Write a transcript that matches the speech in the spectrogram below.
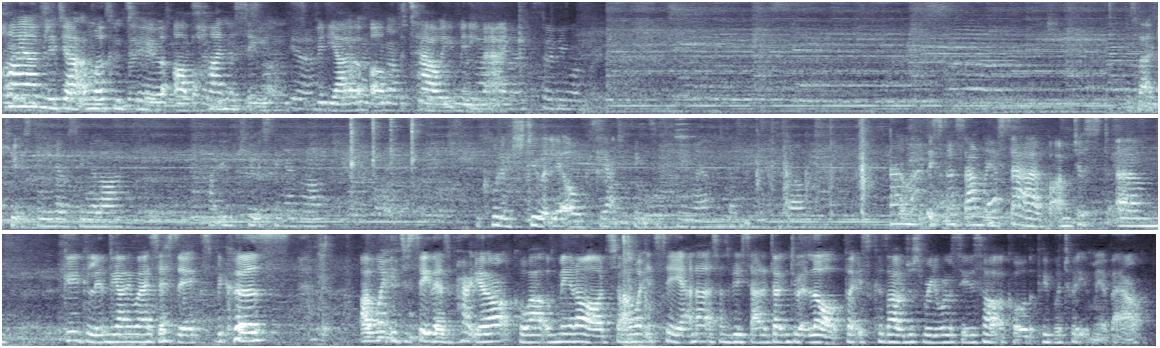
Hi, I'm Lydia and welcome to our behind the scenes video of the Towie mini mag. It's like the cutest thing you've ever seen in your life. Might be the cutest thing ever. We call him Stuart Little because he actually thinks he's human. He doesn't think he's a. Um, it's going to sound really sad, but I'm just um, googling the only way is Essex because I want you to see there's apparently an article out of me and Arg, so I want you to see it. I know that sounds really sad, I don't do it a lot, but it's because I just really want to see this article that people are tweeting me about.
